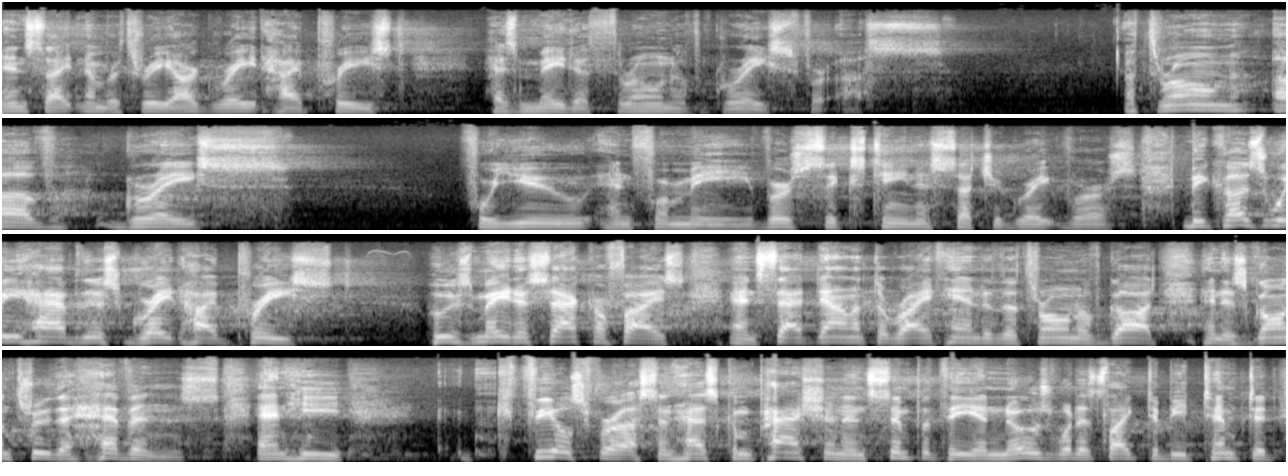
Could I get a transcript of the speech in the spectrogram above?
insight number three our great high priest has made a throne of grace for us. A throne of grace for you and for me. Verse 16 is such a great verse. Because we have this great high priest who has made a sacrifice and sat down at the right hand of the throne of God and has gone through the heavens and he feels for us and has compassion and sympathy and knows what it's like to be tempted. It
